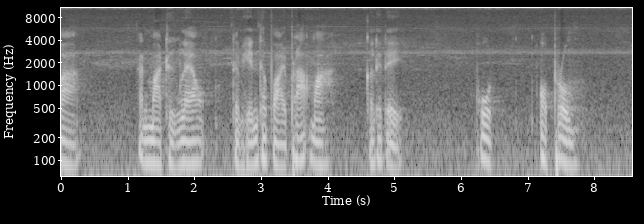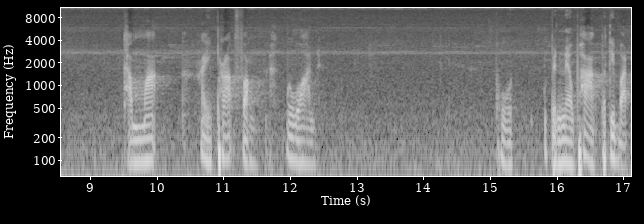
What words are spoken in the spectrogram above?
ว่า ท่านมาถึงแล้ว แต่เห็นถ้าฝ่ายพระมา ก็เลยได้พูดอบรม ธรรมะให้พระฟังเมื่อวาน พูดเป็นแนวภาคปฏิบัติ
